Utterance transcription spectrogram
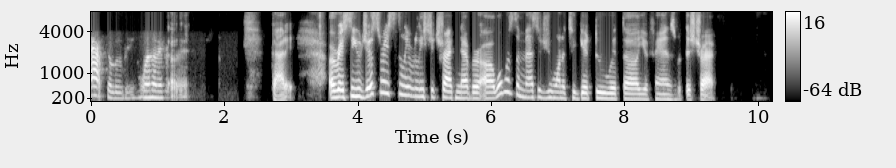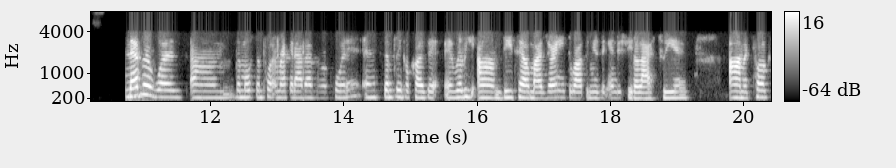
Absolutely, one hundred percent. Got it. All right. So you just recently released your track "Never." Uh, what was the message you wanted to get through with uh, your fans with this track? Never was um, the most important record I've ever recorded, and simply because it, it really um, detailed my journey throughout the music industry the last two years. Um, it talks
